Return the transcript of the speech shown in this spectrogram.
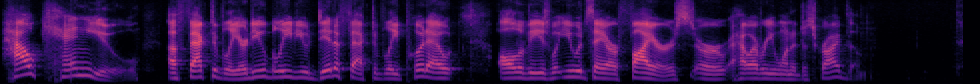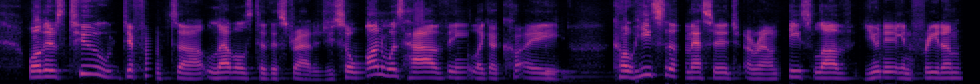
how can you effectively, or do you believe you did effectively put out all of these, what you would say are fires, or however you want to describe them? Well, there's two different uh, levels to this strategy. So one was having like a, a cohesive message around peace, love, unity, and freedom.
